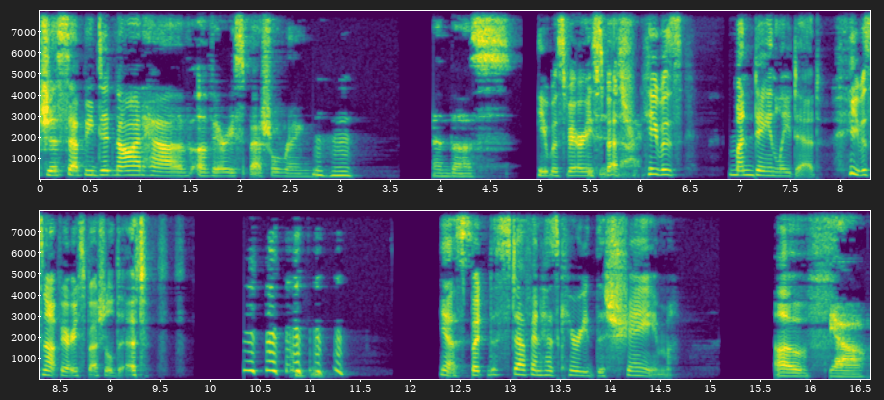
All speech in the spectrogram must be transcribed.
Giuseppe did not have a very special ring, mm-hmm. and thus he was very he special. He was mundanely dead. He was not very special dead. yes, but Stefan has carried the shame of yeah,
